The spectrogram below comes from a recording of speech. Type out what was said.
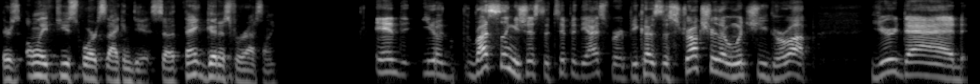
there's only a few sports that I can do. So thank goodness for wrestling. And you know, wrestling is just the tip of the iceberg because the structure that in which you grew up, your dad,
